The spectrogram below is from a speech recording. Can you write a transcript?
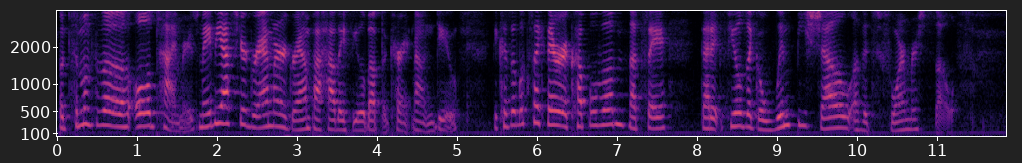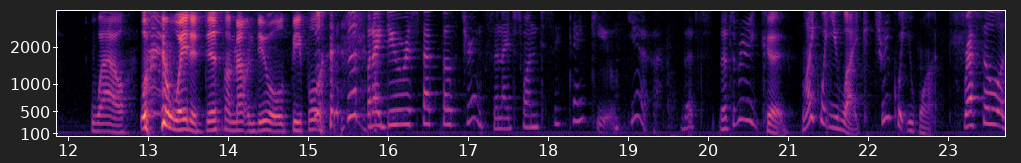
But some of the old timers, maybe ask your grandma or grandpa how they feel about the current Mountain Dew. Because it looks like there are a couple of them that say that it feels like a wimpy shell of its former self. Wow. Way to diss on Mountain Dew, old people. but I do respect both drinks, and I just wanted to say thank you. Yeah, that's that's very good. Like what you like. Drink what you want. Wrestle a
